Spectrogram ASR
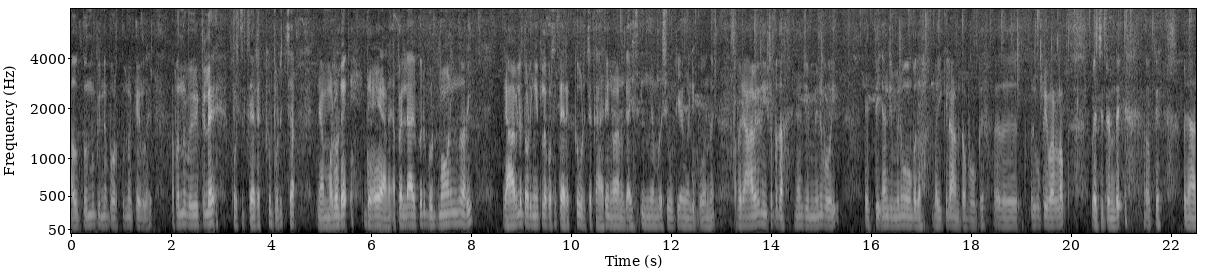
അകത്തുനിന്നും പിന്നെ പുറത്തുനിന്നൊക്കെ ഉള്ളത് അപ്പോൾ ഇന്ന് വീട്ടിലെ കുറച്ച് തിരക്ക് പിടിച്ച നമ്മളുടെ ഡേ ആണ്. അപ്പോൾ എല്ലാവർക്കും ഒരു ഗുഡ് മോർണിംഗ് എന്ന് പറയും. രാവിലെ തുടങ്ങിയിട്ടുള്ള കുറച്ച് തിരക്ക് പിടിച്ച കാര്യങ്ങളാണ് ഗൈസ് ഇന്ന് നമ്മൾ ഷൂട്ട് ചെയ്യാൻ വേണ്ടി പോകുന്നത്. അപ്പോൾ രാവിലെ നീച്ചപ്പോൾ ഞാൻ ജിമ്മിന് പോയി. എത്തി. ഞാൻ ജിമ്മിന് പോകുമ്പോൾ ബൈക്കിലാണ് കേട്ടോ പോക്ക്. അത് ഒരു കുപ്പി വെള്ളം വെച്ചിട്ടുണ്ട്. ഓക്കെ. അപ്പോൾ ഞാൻ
